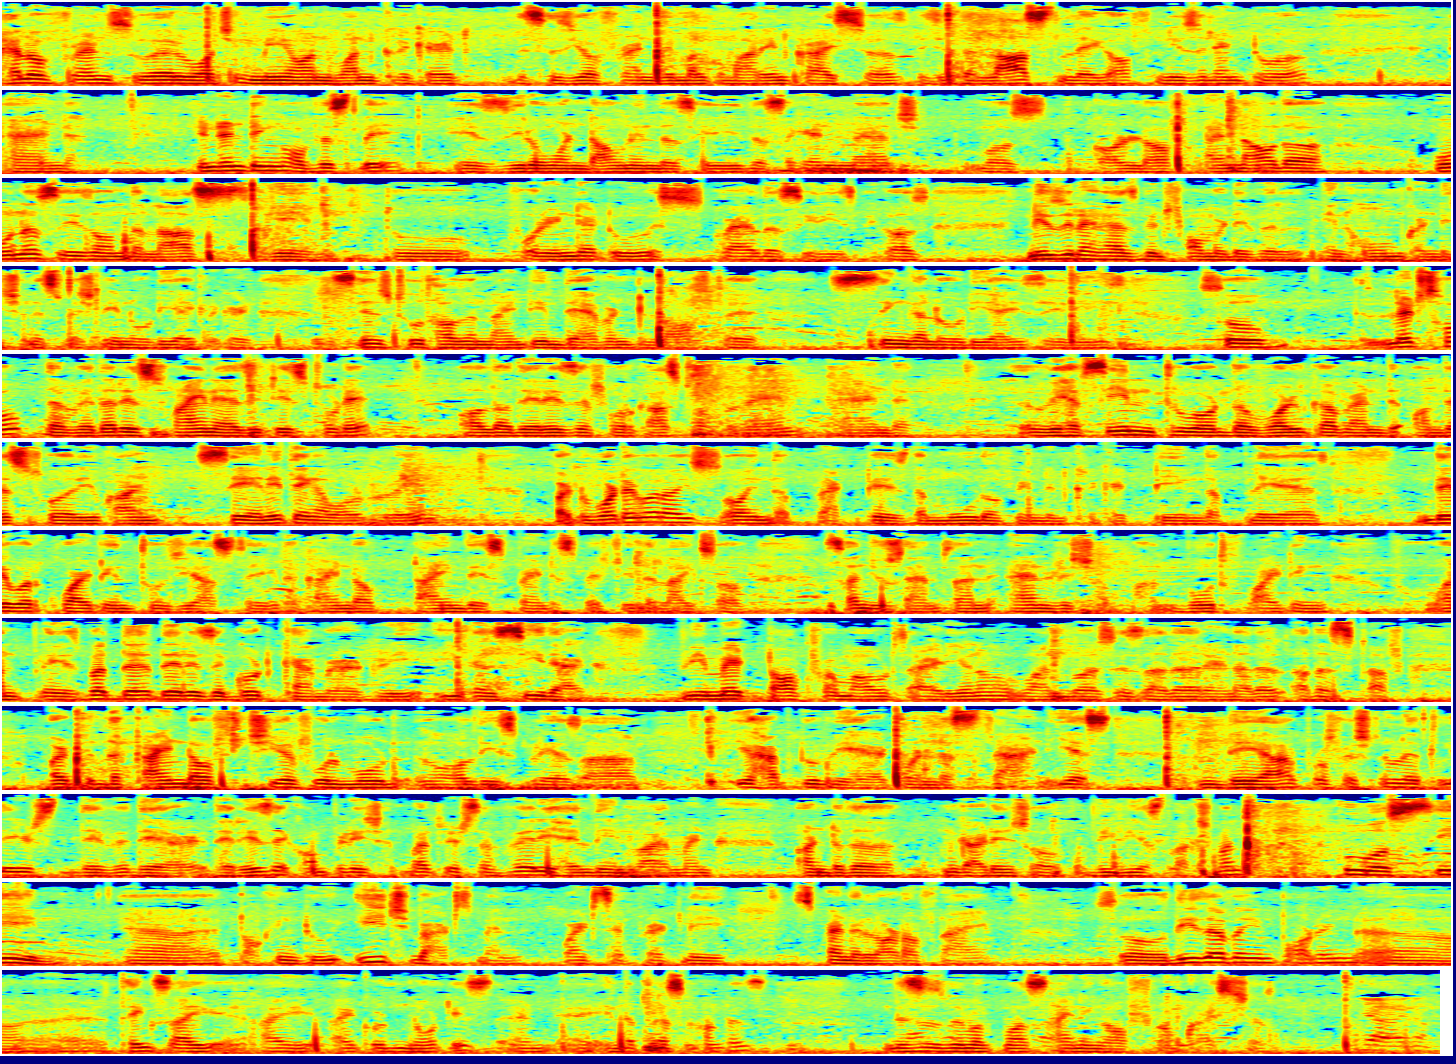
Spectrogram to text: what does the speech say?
Hello friends who are watching me on One Cricket. This is your friend Vimal Kumar in Christchurch. This is the last leg of New Zealand tour and Indian team obviously is 0-1 down in the series. The second match was called off and now the onus is on the last game to for India to square the series because New Zealand has been formidable in home condition, especially in ODI cricket. Since 2019, they haven't lost a single ODI series. So let's hope the weather is fine as it is today, although there is a forecast of rain and we have seen throughout the World Cup and on this tour you can't say anything about rain but whatever I saw in the practice, the mood of Indian cricket team, the players, they were quite enthusiastic. The kind of time they spent, especially the likes of Sanju Samson and Rishabh Pant, both fighting for one place. But there, there is a good camaraderie. You can see that. We may talk from outside, you know, one versus other and other other stuff. But the kind of cheerful mood all these players are, you have to be here to understand. Yes, they are professional athletes they, they are, there is a competition but it's a very healthy environment under the guidance of VVS Lakshman, who was seen uh, talking to each batsman quite separately spend a lot of time. So these are the important uh, things I, I, I could notice and uh, in the press conference. This is Vimal Kumar signing off from Christchurch. Yeah, I know.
